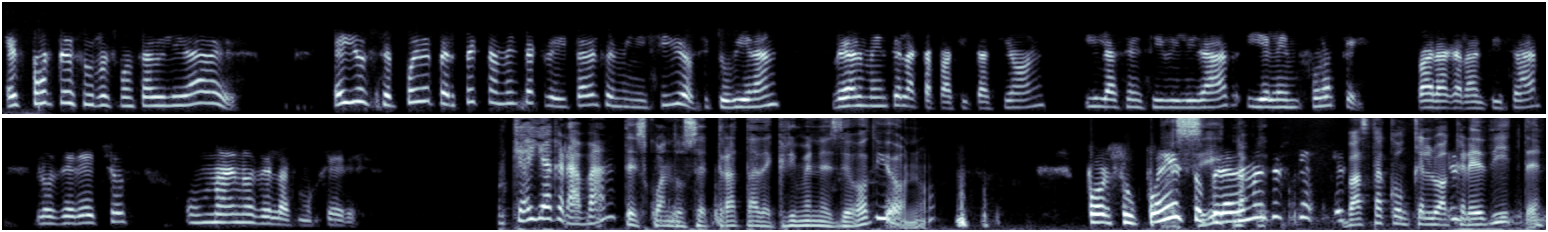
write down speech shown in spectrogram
es parte de sus responsabilidades. Ellos se puede perfectamente acreditar el feminicidio si tuvieran realmente la capacitación y la sensibilidad y el enfoque para garantizar los derechos humanos de las mujeres. Porque hay agravantes cuando se trata de crímenes de odio, ¿no? Por supuesto, pues pero además es que... basta con que lo acrediten.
